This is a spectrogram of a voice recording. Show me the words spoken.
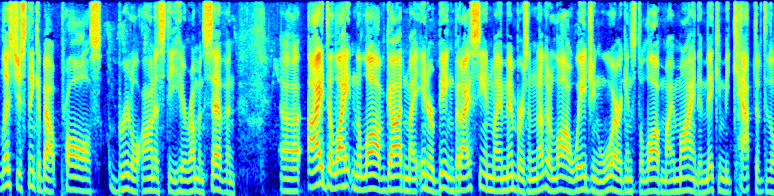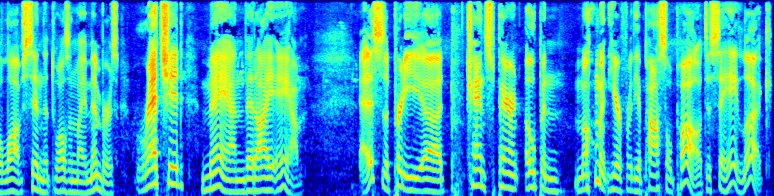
let's just think about Paul's brutal honesty here. Romans 7. Uh, I delight in the law of God in my inner being, but I see in my members another law waging war against the law of my mind and making me captive to the law of sin that dwells in my members. Wretched man that I am. Yeah, this is a pretty uh, transparent, open moment here for the Apostle Paul to say, hey, look,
